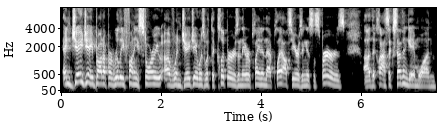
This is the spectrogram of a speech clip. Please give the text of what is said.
And JJ brought up a really funny story of when JJ was with the Clippers and they were playing in that playoff series against the Spurs, uh, the classic seven game one.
